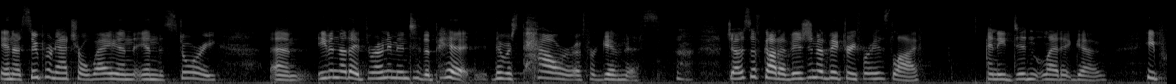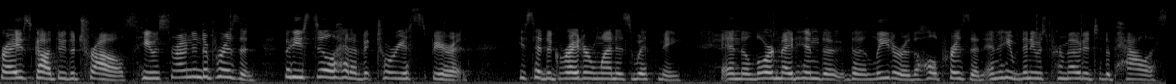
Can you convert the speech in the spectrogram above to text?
in a supernatural way in, in the story. Um, even though they'd thrown him into the pit, there was power of forgiveness. Joseph got a vision of victory for his life, and he didn't let it go. He praised God through the trials. He was thrown into prison, but he still had a victorious spirit. He said, The greater one is with me. And the Lord made him the, the leader of the whole prison. And he, then he was promoted to the palace.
